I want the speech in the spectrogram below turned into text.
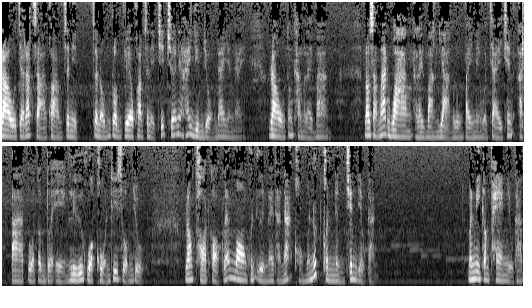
เราจะรักษาความสนิทสนมกลมเกลียวความสนิทชิดเชื้อเนี่ยให้ยืนยงได้ยังไง เราต้องทำอะไรบ้าง เราสามารถวางอะไรบางอย่างลงไปในหัวใจ เช่นอัตตาตัวตนตัวเอง หรือหัวโขนที่สวมอยู่ ลองถอดออกและมองคนอื่นในฐานะของมนุษย์คนหนึ่ง เช่นเดียวกัน มันมีกำแพงอยู่ครับ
